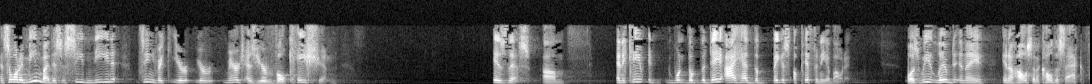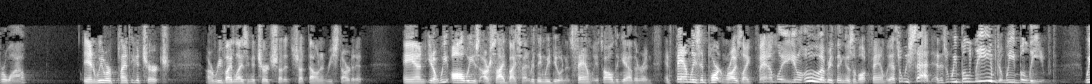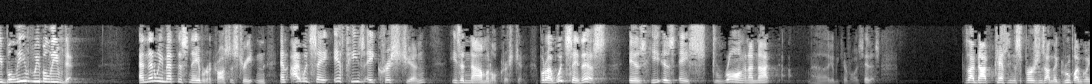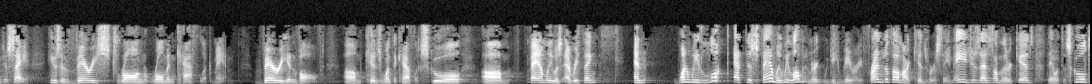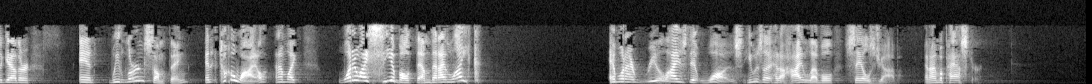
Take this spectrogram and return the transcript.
And so what I mean by this is see need, seeing your, your marriage as your vocation is this. Um, and it came it, when, the, the day I had the biggest epiphany about it was we lived in a in a house in a cul-de-sac for a while, and we were planting a church, uh, revitalizing a church, shut it shut down and restarted it. And you know, we always are side by side. Everything we do, and it's family. It's all together, and and family's important. We're always like family. You know, ooh, everything is about family. That's what we said, and it's what we believed. We believed. We believed. We believed it. And then we met this neighbor across the street, and, and I would say if he's a Christian, he's a nominal Christian. But I would say this is he is a strong, and I'm not, uh, I gotta be careful I say this, because I'm not casting aspersions on the group I'm going to say. He was a very strong Roman Catholic man, very involved. Um, kids went to Catholic school, um, family was everything. And when we looked at this family, we loved them. We became very friends with them. Our kids were the same ages as some of their kids. They went to school together. And we learned something, and it took a while. And I'm like, what do I see about them that I like? And what I realized it was, he was a, had a high level sales job, and I'm a pastor.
